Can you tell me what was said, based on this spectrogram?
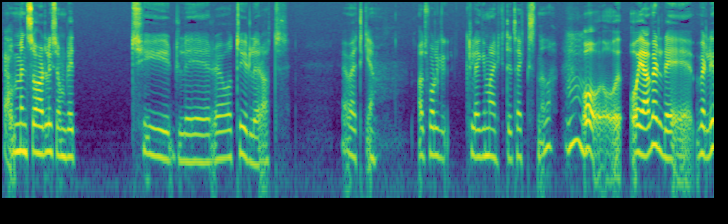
Ja. Og, men så har det liksom blitt tydeligere og tydeligere at Jeg vet ikke. At folk legger merke til tekstene, da. Mm. Og, og, og jeg er veldig, veldig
